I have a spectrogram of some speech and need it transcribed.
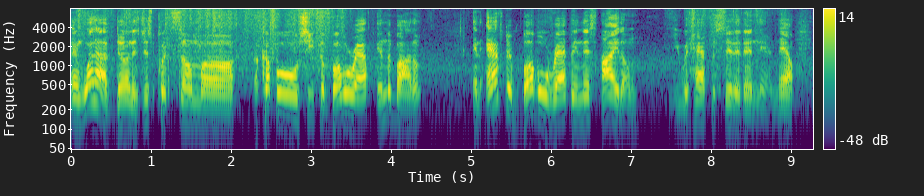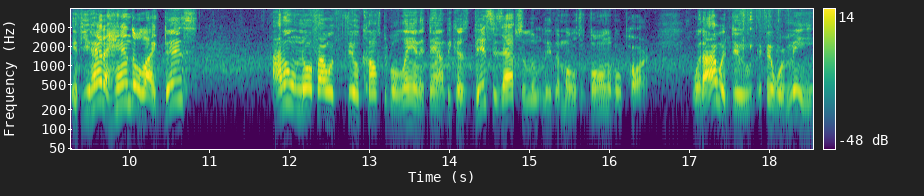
And what I've done is just put some uh, a couple sheets of bubble wrap in the bottom. And after bubble wrapping this item you would have to sit it in there. Now if you had a handle like this I don't know if I would feel comfortable laying it down because this is absolutely the most vulnerable part. What I would do if it were me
